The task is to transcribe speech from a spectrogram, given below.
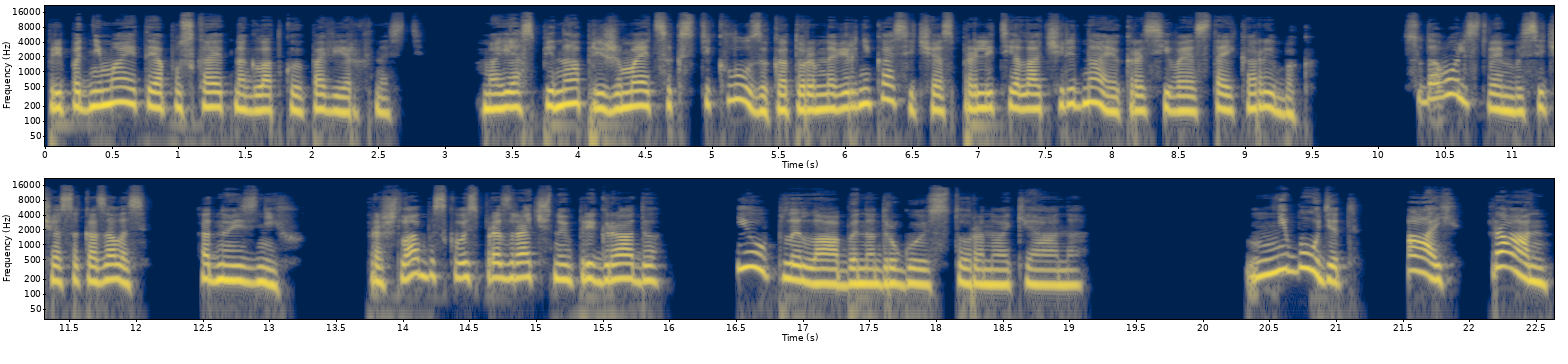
приподнимает и опускает на гладкую поверхность. Моя спина прижимается к стеклу, за которым наверняка сейчас пролетела очередная красивая стайка рыбок. С удовольствием бы сейчас оказалась одной из них. Прошла бы сквозь прозрачную преграду и уплыла бы на другую сторону океана. «Не будет!» Ай, ран!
